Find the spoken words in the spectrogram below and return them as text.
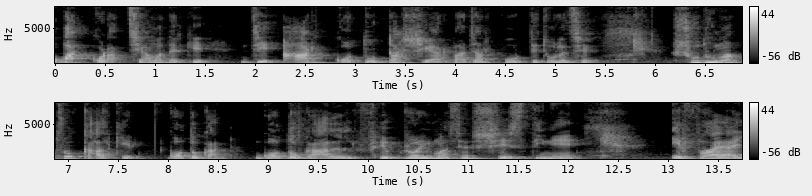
অবাক করাচ্ছে আমাদেরকে যে আর কতটা শেয়ার বাজার পড়তে চলেছে। শুধুমাত্র কালকে গতকাল গতকাল ফেব্রুয়ারি মাসের শেষ দিনে এফআইআই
